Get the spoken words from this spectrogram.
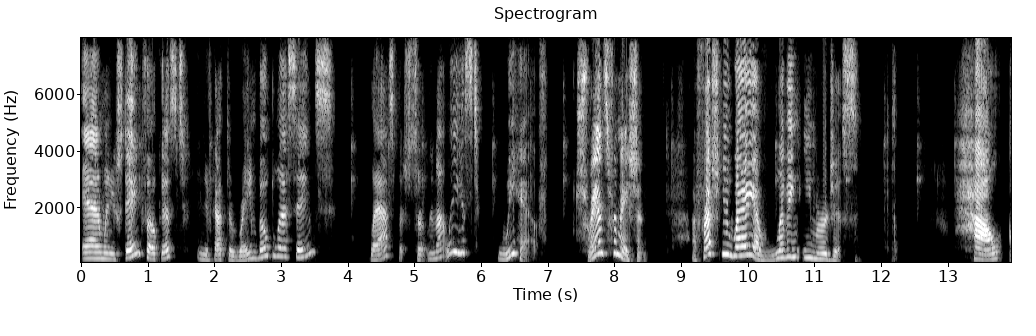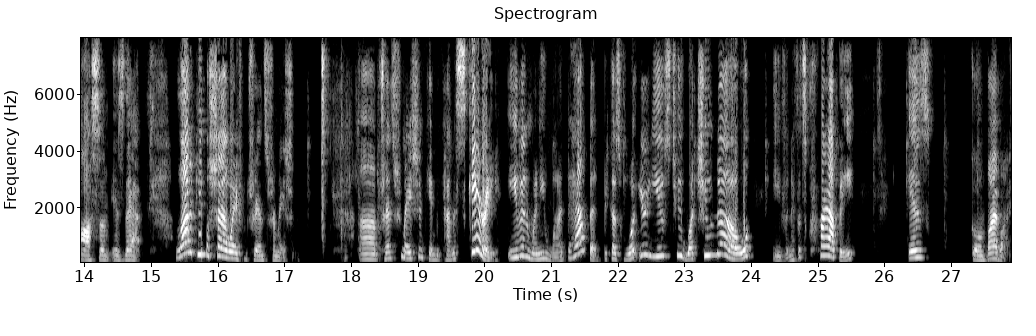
And when you're staying focused and you've got the rainbow blessings, last but certainly not least, we have transformation. A fresh new way of living emerges. How awesome is that? A lot of people shy away from transformation. Um, transformation can be kind of scary, even when you want it to happen, because what you're used to, what you know, even if it's crappy, is going bye bye.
